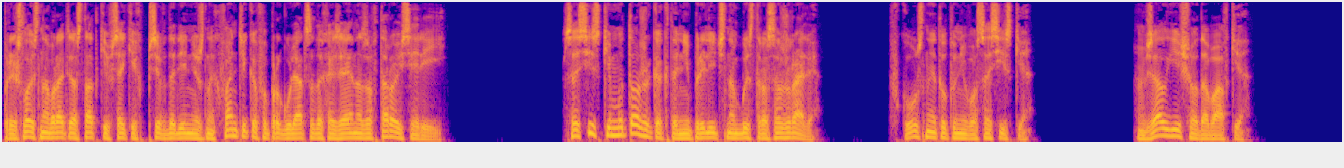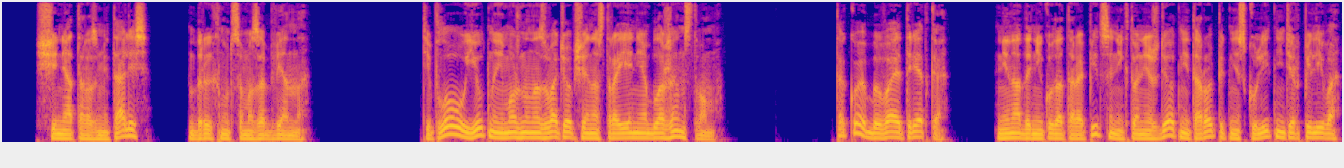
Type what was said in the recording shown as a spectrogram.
Пришлось набрать остатки всяких псевдоденежных фантиков и прогуляться до хозяина за второй серией. Сосиски мы тоже как-то неприлично быстро сожрали. Вкусные тут у него сосиски. Взял еще добавки. Щенята разметались, дрыхнут самозабвенно. Тепло, уютно и можно назвать общее настроение блаженством. Такое бывает редко. Не надо никуда торопиться, никто не ждет, не торопит, не скулит нетерпеливо.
